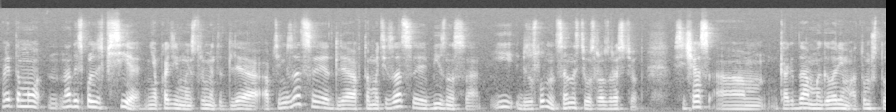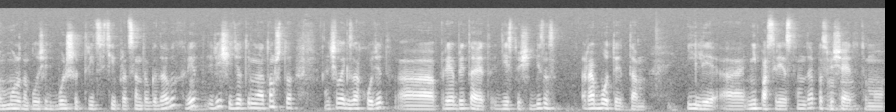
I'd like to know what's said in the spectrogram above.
Поэтому надо использовать все необходимые инструменты для оптимизации, для автоматизации бизнеса, и, безусловно, ценность его сразу растет. Сейчас, а, как когда мы говорим о том, что можно получать больше 30% годовых, речь идет именно о том, что человек заходит, а, приобретает действующий бизнес, работает там или а, непосредственно да, посвящает uh-huh. этому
